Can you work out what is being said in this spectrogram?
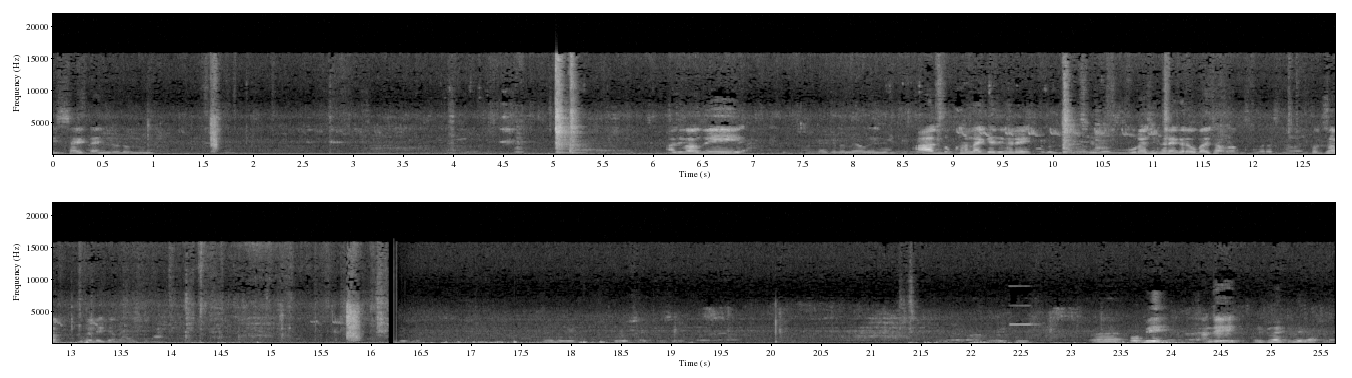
इस साइड आदि बाबू जी आज दुखन लग गया जी मेरे। पूरा सी खड़े करो भाई साहब खुद सब खड़े कर। ओपी। हाँ जी। रिफ्लेक्ट लेगा थोड़ा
